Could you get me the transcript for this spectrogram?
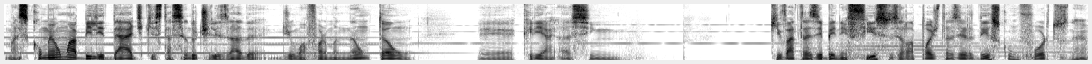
Mas como é uma habilidade que está sendo utilizada de uma forma não tão é, assim que vai trazer benefícios, ela pode trazer desconfortos, né?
